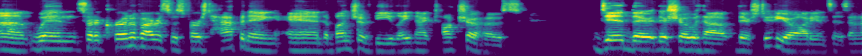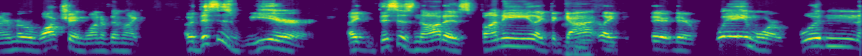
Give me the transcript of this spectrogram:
uh, when sort of coronavirus was first happening and a bunch of the late night talk show hosts did their, their show without their studio audiences. And I remember watching one of them like, oh, this is weird. Like, this is not as funny. Like, the guy, mm-hmm. like, they're, they're way more wooden.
